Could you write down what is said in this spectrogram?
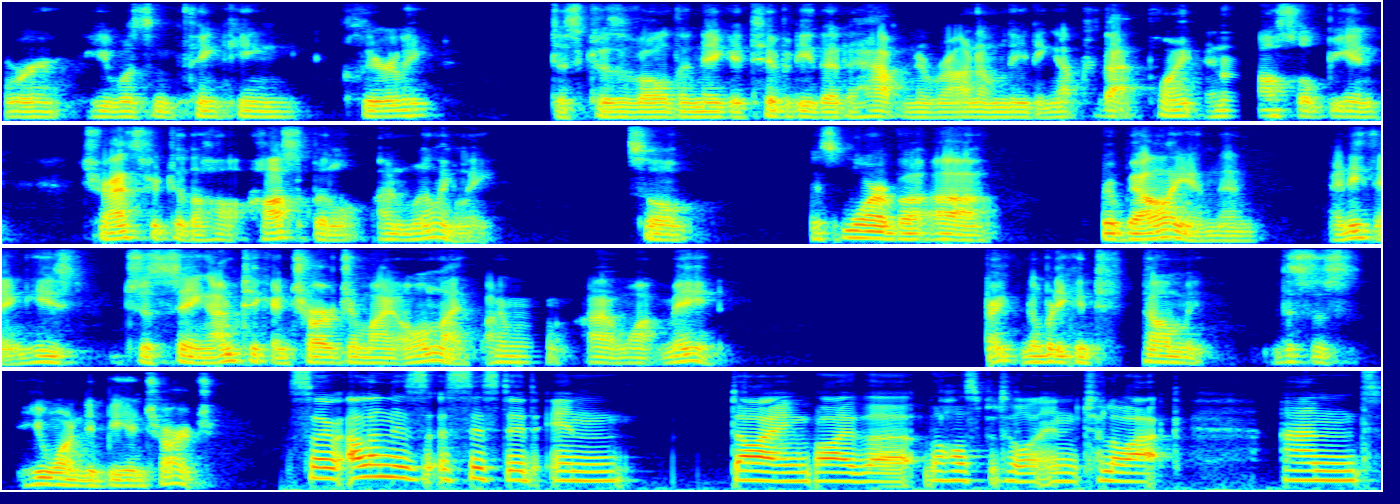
where he wasn't thinking clearly, just because of all the negativity that happened around him leading up to that point, and also being transferred to the hospital unwillingly. So it's more of a, rebellion than anything. He's just saying, "I'm taking charge of my own life. I'm, I want MAID Right? Nobody can tell me this is he wanted to be in charge. So Alan is assisted in dying by the, the hospital in Chilliwack. And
